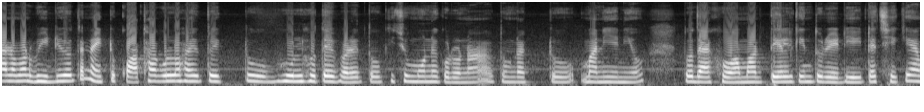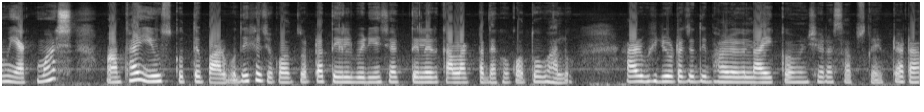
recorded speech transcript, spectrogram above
আর আমার ভিডিওতে না একটু কথাগুলো হয়তো একটু ভুল হতে পারে, তো কিছু মনে করো না, তোমরা একটু মানিয়ে নিও। তো দেখো, আমার তেল কিন্তু রেডি এটা ছেঁকে আমি এক মাস মাথায় ইউজ করতে পারব। দেখেছ? কতটা তেল বেরিয়েছে আর তেলের কালারটা দেখো, কত ভালো। আর ভিডিওটা যদি ভালো লাগে লাইক কমেন্ট শেয়ার আর সাবস্ক্রাইব টাটা।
